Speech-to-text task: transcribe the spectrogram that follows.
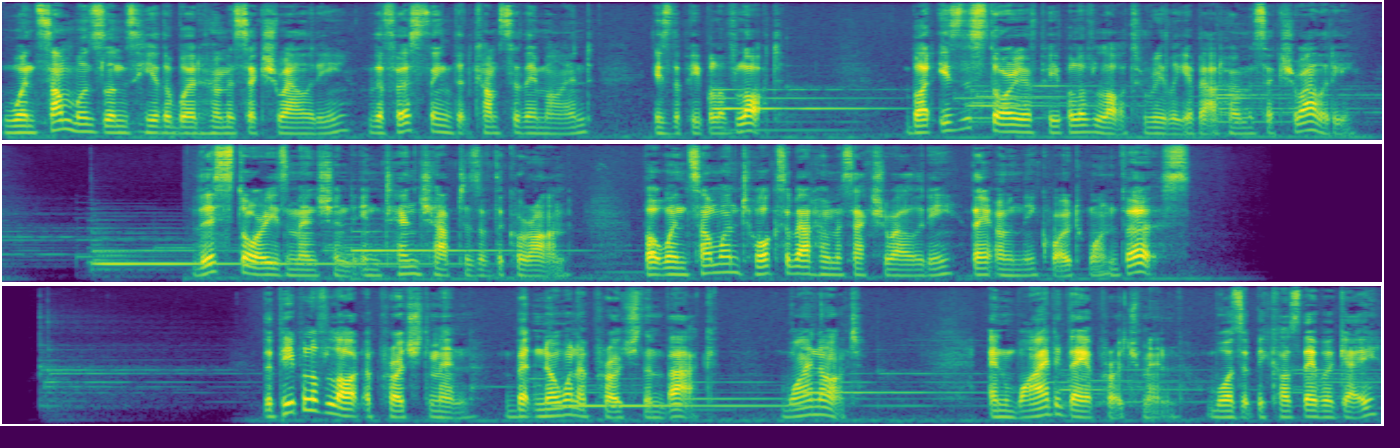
When some Muslims hear the word homosexuality, the first thing that comes to their mind is the people of Lot. But is the story of people of Lot really about homosexuality? This story is mentioned in 10 chapters of the Quran, but when someone talks about homosexuality, they only quote one verse. The people of Lot approached men, but no one approached them back. Why not? And why did they approach men? Was it because they were gay?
